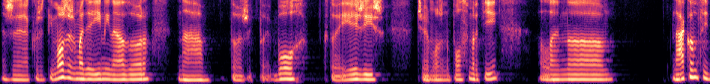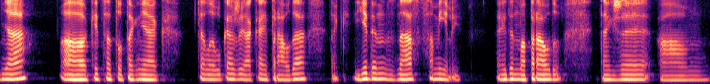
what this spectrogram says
Že akože ty môžeš mať aj iný názor na to, že kto je Boh, kto je Ježiš, čo je možno po smrti, len eh, na konci dňa, eh, keď sa to tak nejak celé ukáže, aká je pravda, tak jeden z nás sa míli. A jeden má pravdu. Takže um,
